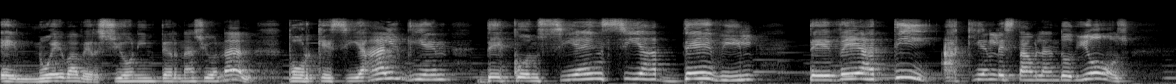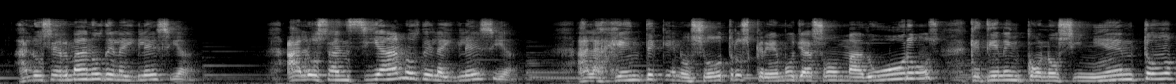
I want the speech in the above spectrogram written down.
en nueva versión internacional. Porque si alguien de conciencia débil te ve a ti, ¿a quién le está hablando Dios? A los hermanos de la iglesia, a los ancianos de la iglesia a la gente que nosotros creemos ya son maduros, que tienen conocimiento,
